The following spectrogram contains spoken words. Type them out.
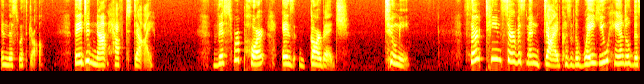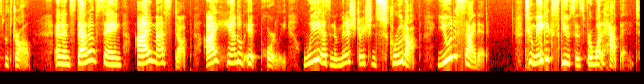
in this withdrawal. They did not have to die. This report is garbage to me. 13 servicemen died because of the way you handled this withdrawal. And instead of saying, I messed up, I handled it poorly, we as an administration screwed up, you decided to make excuses for what happened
